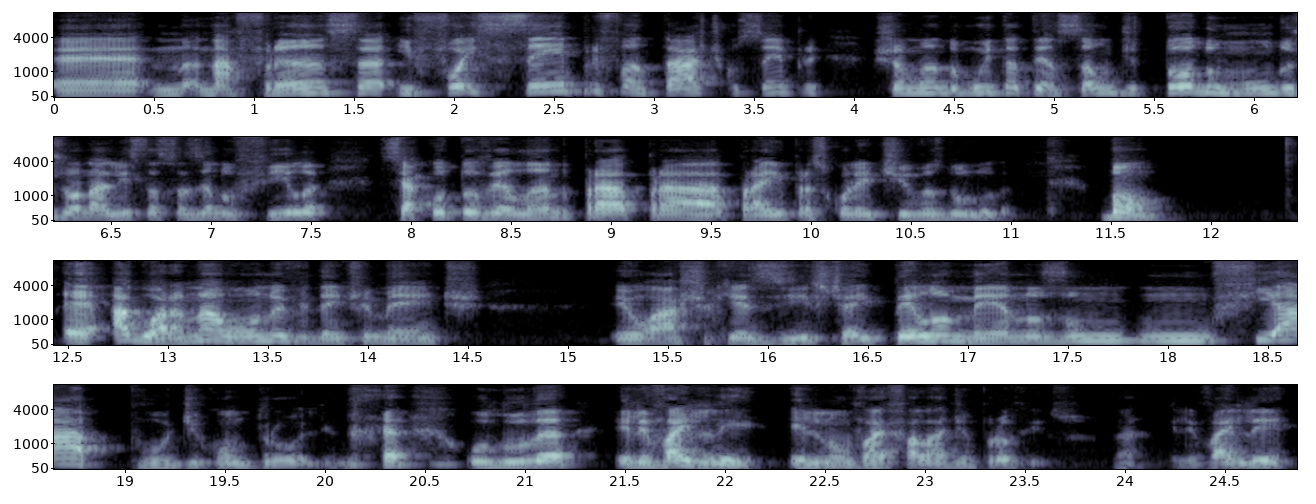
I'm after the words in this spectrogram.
é, na França, e foi sempre fantástico, sempre chamando muita atenção de todo mundo, jornalistas fazendo fila, se acotovelando para ir para as coletivas do Lula. Bom, é, agora, na ONU, evidentemente, eu acho que existe aí pelo menos um, um fiapo de controle. Né? O Lula ele vai ler, ele não vai falar de improviso. Né? Ele vai ler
